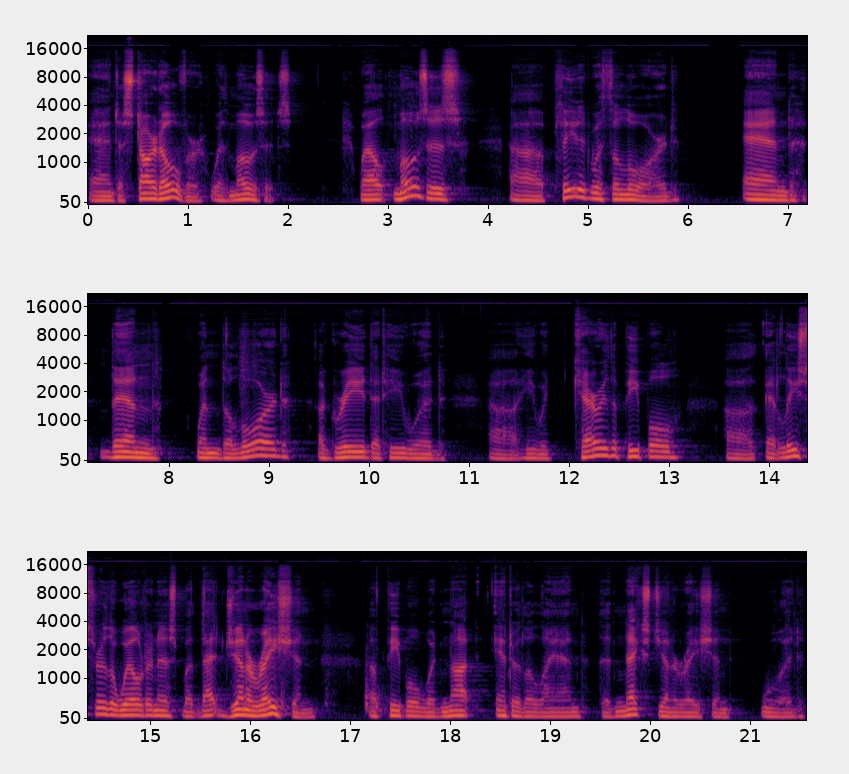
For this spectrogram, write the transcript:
and to start over with Moses. Well, Moses uh, pleaded with the Lord, and then when the Lord agreed that he would, uh, he would carry the people uh, at least through the wilderness, but that generation of people would not enter the land. The next generation would.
